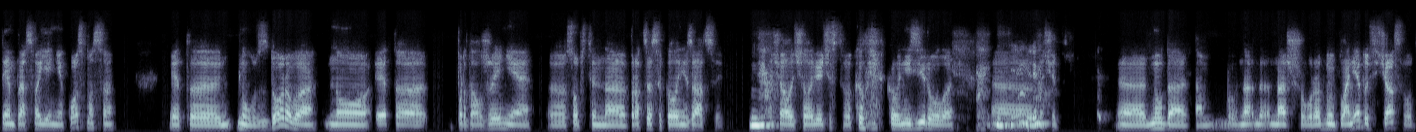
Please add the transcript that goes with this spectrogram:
темпы освоения космоса. Это ну, здорово, но это продолжение, собственно, процесса колонизации Сначала человечество колонизировало, э, значит, э, ну да, там на, на нашу родную планету. Сейчас вот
